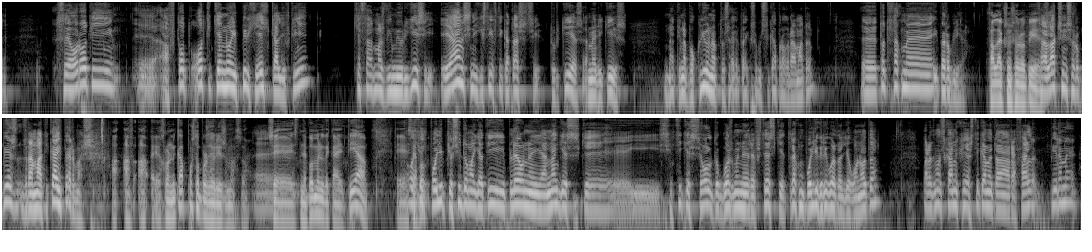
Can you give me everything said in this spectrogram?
θεωρώ ότι ε, αυτό, ό,τι κενό υπήρχε έχει καλυφθεί και θα μας δημιουργήσει, εάν συνεχιστεί αυτή η κατάσταση Τουρκίας, Αμερικής να την αποκλείουν από τα εξοπλιστικά προγράμματα, ε, τότε θα έχουμε υπεροπλία. Θα αλλάξουν ισορροπίες. Θα αλλάξουν ισορροπίες δραματικά υπέρ μας. Ε, χρονικά πώς το προσδιορίζουμε αυτό, ε... σε, στην επόμενη δεκαετία. Ε, όχι, επό... όχι, πολύ πιο σύντομα γιατί πλέον οι ανάγκες και οι συνθήκες σε όλο τον κόσμο είναι ρευστές και τρέχουν πολύ γρήγορα τα γεγονότα. Παραδείγματος χάρη, χρειαστήκαμε τα Ραφάλ, πήραμε ε,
